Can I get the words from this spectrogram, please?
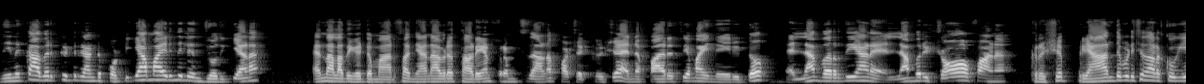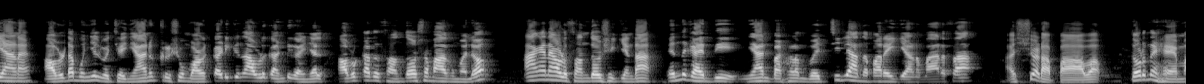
നിനക്ക് അവർക്കിട്ട് രണ്ട് പൊട്ടിക്കാമായിരുന്നില്ലേ? എന്ന് ചോദിക്കുകയാണ്. എന്നാൽ അത് കേട്ട് മാനസ ഞാൻ അവരെ തടയാൻ ശ്രമിച്ചതാണ്. പക്ഷെ കൃഷ എന്നെ പരസ്യമായി നേരിട്ടു. എല്ലാം വെറുതെയാണ്. എല്ലാം ഒരു ഷോ ഓഫ് ആണ്. കൃഷ് പ്രാന്ത് പിടിച്ച് നടക്കുകയാണ്. അവളുടെ മുന്നിൽ വെച്ച് ഞാനും കൃഷിയും വഴക്കടിക്കുന്ന അവൾ കണ്ടു കഴിഞ്ഞാൽ അവൾക്കത് സന്തോഷമാകുമല്ലോ. അങ്ങനെ അവൾ സന്തോഷിക്കേണ്ട. എന്ന് കരുതി ഞാൻ ബഹളം വെച്ചില്ല എന്ന് പറയുകയാണ് മാനസ. അശ്വടാ പാവം. തുറന്ന് ഹേമ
